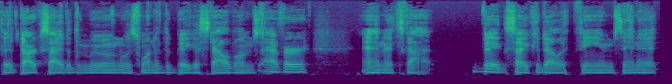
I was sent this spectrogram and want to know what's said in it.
The Dark Side of the Moon was one of the biggest albums ever. And it's got big psychedelic themes in it.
